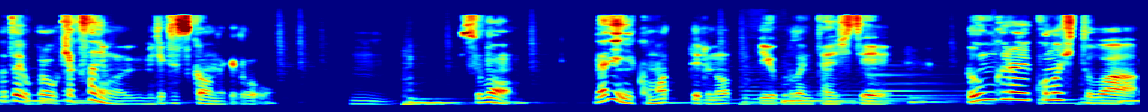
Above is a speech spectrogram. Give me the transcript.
例えばこれお客さんにもめちゃくちゃ使うんだけど、うん。その、何に困ってるの？っていうことに対して、どんぐらいこの人は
